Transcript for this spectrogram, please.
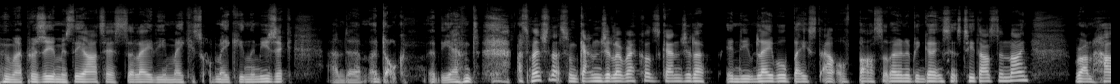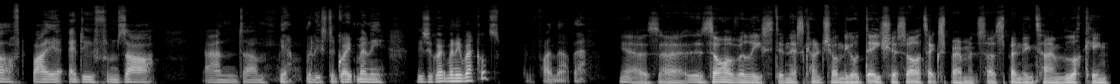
whom I presume is the artist, a lady making sort of making the music, and um, a dog at the end. As mentioned, that's from Gandula Records. Gandula, indie label based out of Barcelona, been going since 2009, run halved by Edu from Czar and um, yeah, released a great many. These are great many records. You can find that there. Yeah, as uh, all released in this country on the Audacious Art Experiment. So I was spending time looking,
